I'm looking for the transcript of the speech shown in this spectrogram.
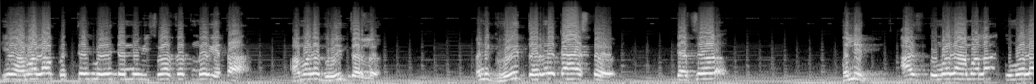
की आम्हाला प्रत्येक वेळी त्यांनी विश्वासात न घेता आम्हाला गृहित धरलं. आणि गृहित धरणं काय असतं? त्याचं फलित आज तुम्हाला आम्हाला तुम्हाला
